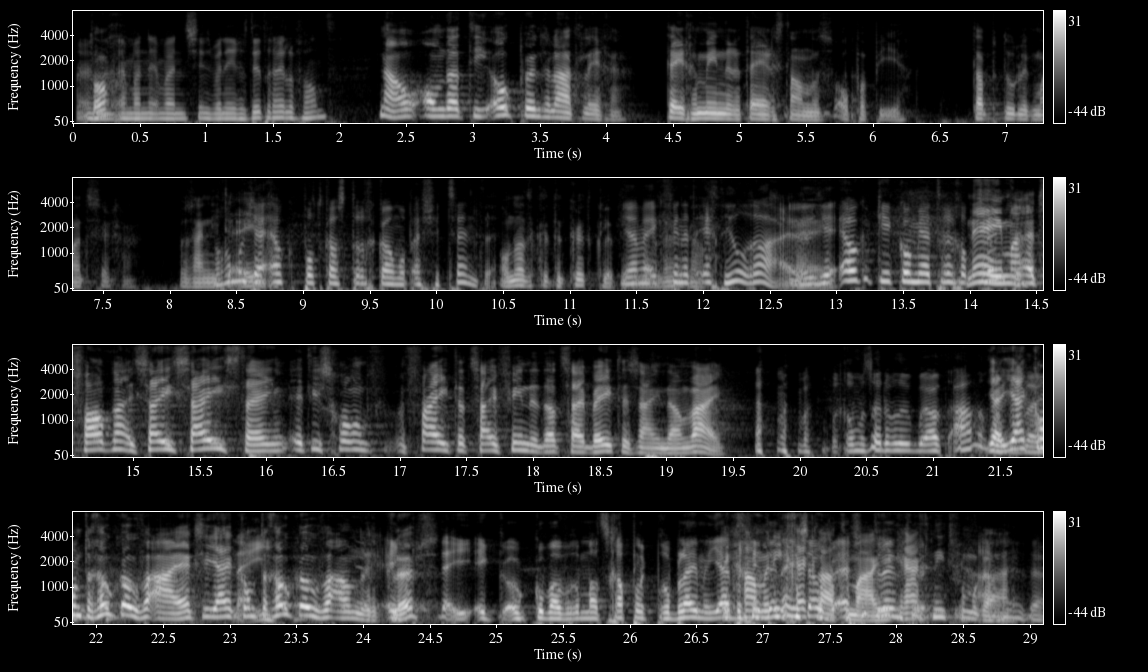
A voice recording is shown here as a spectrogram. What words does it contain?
En, Toch? En wanneer, wanneer- sinds wanneer is dit relevant? Nou, omdat die ook punten laten liggen. Tegen mindere tegenstanders op papier. Dat bedoel ik maar te zeggen. We zijn niet Waarom moet jij elke podcast terugkomen op FC Twente? Omdat ik het een kutclub Ja, maar ik vind het echt heel raar. Nee. Je- elke keer kom jij terug op Nee, Twente. maar het valt nou, zij, zij zijn, het is gewoon een feit dat zij vinden dat zij beter zijn dan wij. Waarom zouden we überhaupt aandacht Ja, aan jij komt toch ook over Ajax en jij Nee. komt toch ook over andere clubs? Ik, nee, ik kom over een maatschappelijk probleem. En jij Ik ga me niet gek laten maken. Je krijgt niet voor elkaar. nee, nee.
